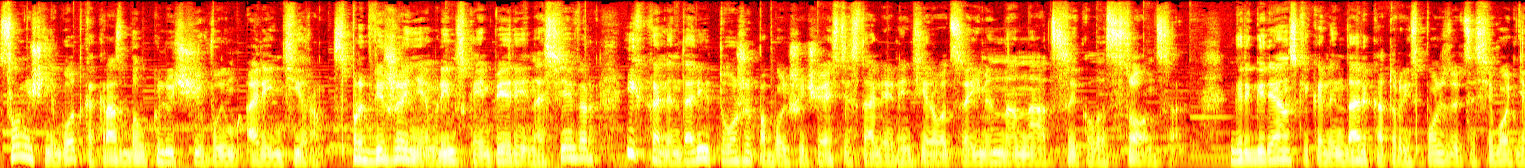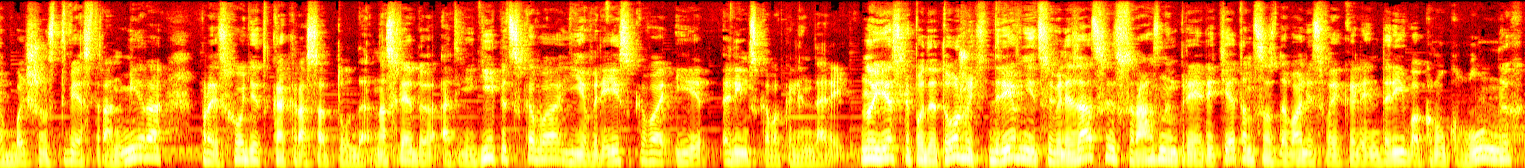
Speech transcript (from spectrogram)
солнечный год как раз был ключевым ориентиром. С продвижением Римской империи на север их календари тоже по большей части стали ориентироваться именно на циклы Солнца. Григорианский календарь, который используется сегодня в большинстве стран мира, происходит как раз оттуда, наследуя от египетского, еврейского и римского календарей. Но если подытожить, древние цивилизации с разным приоритетом создавали свои календари вокруг лунных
